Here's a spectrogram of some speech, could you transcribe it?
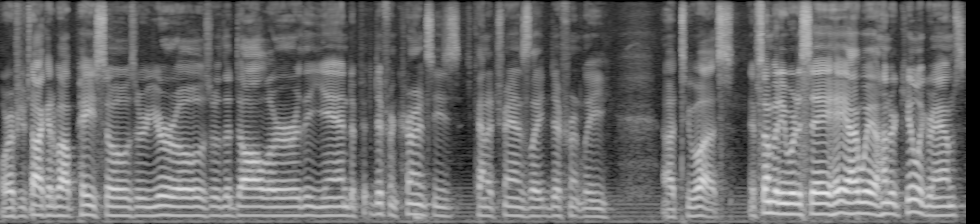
Or if you're talking about pesos or euros or the dollar or the yen, different currencies kind of translate differently uh, to us. If somebody were to say, hey, I weigh 100 kilograms,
